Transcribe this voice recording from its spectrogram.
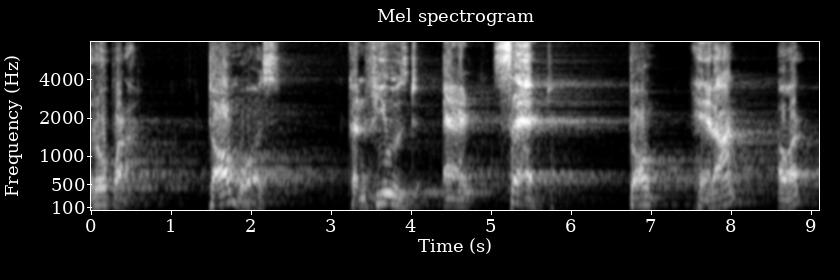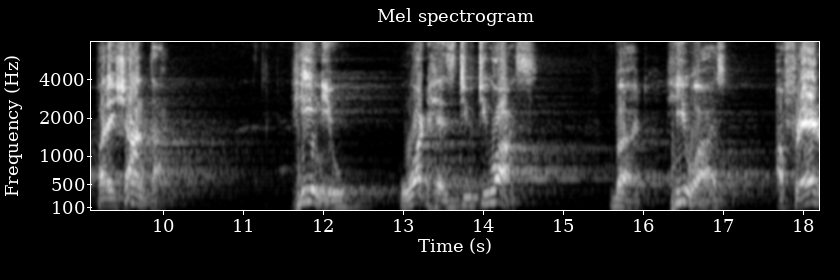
رو پڑا۔ Tom was confused and sad Tom حیران اور پریشان تھا he knew what his duty was but he was afraid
